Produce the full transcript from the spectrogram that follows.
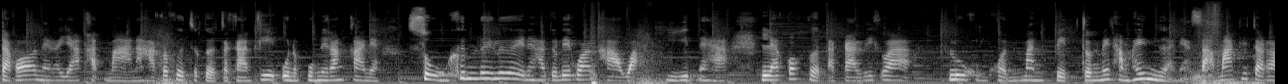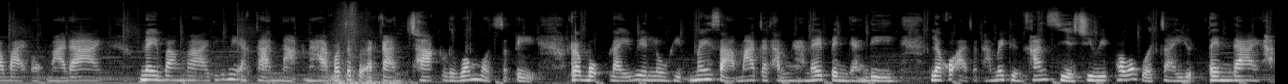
แต่ก็ในระยะถัดมานะคะ ก็คือจะเกิดจากการที่อุณหภูมิในร่างกายเนี่ยสูงขึ้นเรื่อยๆนะคะจะเรียกว่าภาวะฮีทนะคะแล้วก็เกิดอาการเรียกว่า รูขุมขนมันปิดจนไม่ทำให้เหงื่อเนี่ยสามารถที่จะระบายออกมาได้ ในบางรายที่มีอาการหนักนะคะ ก็จะเกิดอาการชักหรือว่าหมดสติ ระบบไหลเวียนโลหิตไม่สามารถจะทำงานได้เป็นอย่างดี แล้วก็อาจจะทำให้ถึงขั้นเสียชีวิต เพราะว่าหัวใจหยุดเต้นได้ค่ะ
